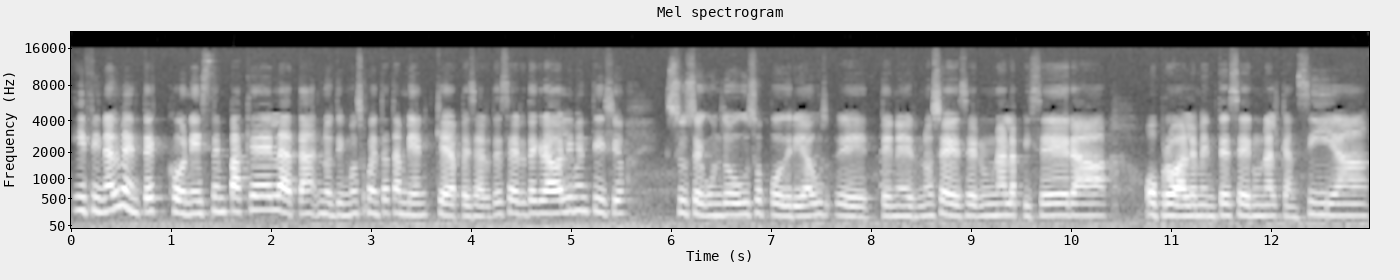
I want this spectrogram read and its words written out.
Y finalmente, con este empaque de lata, nos dimos cuenta también que a pesar de ser de grado alimenticio, su segundo uso podría eh, tener, no sé, ser una lapicera o probablemente ser una alcancía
